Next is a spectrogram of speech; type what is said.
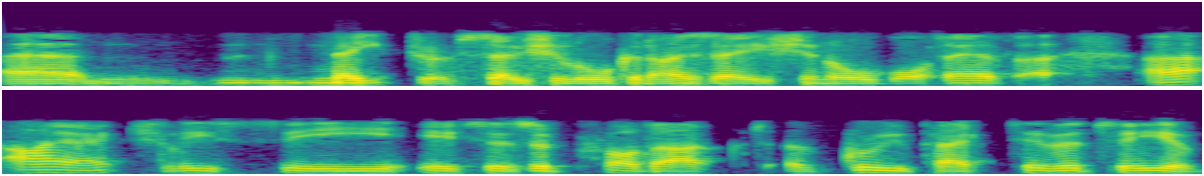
um, nature of social organization or whatever. Uh, I actually see it as a product of group activity, of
